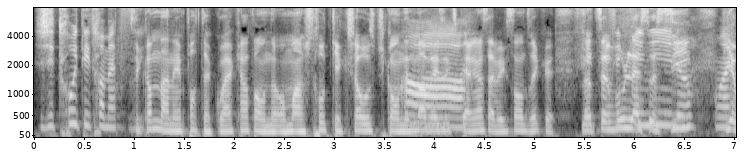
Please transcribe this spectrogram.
j'ai trop été traumatisée. C'est comme dans n'importe quoi. Quand on, on mange trop de quelque chose puis qu'on a une Ah. mauvaise expérience avec ça, on dirait que notre cerveau l'associe. Ouais.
